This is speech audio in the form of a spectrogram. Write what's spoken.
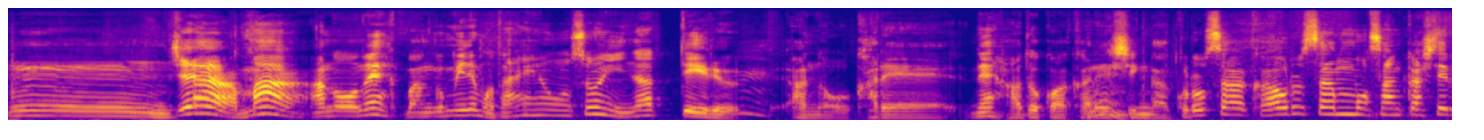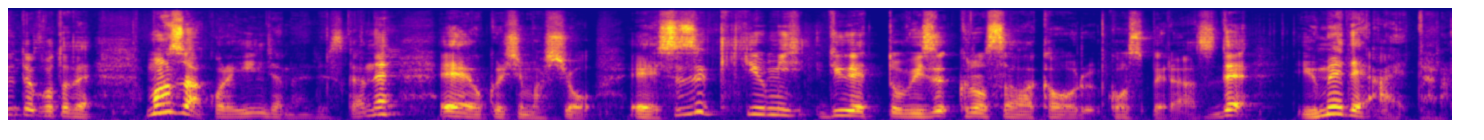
うーん。じゃあまああのね番組でも大変お世話になっている、あのカレーねハードコアカレーシンガー、黒沢薫さんも参加しているということでまずはこれいいんじゃないですかね、えーお送りしましょう、えー鈴木清美デュエット with 黒沢薫ゴスペラーズで夢で会えたら。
